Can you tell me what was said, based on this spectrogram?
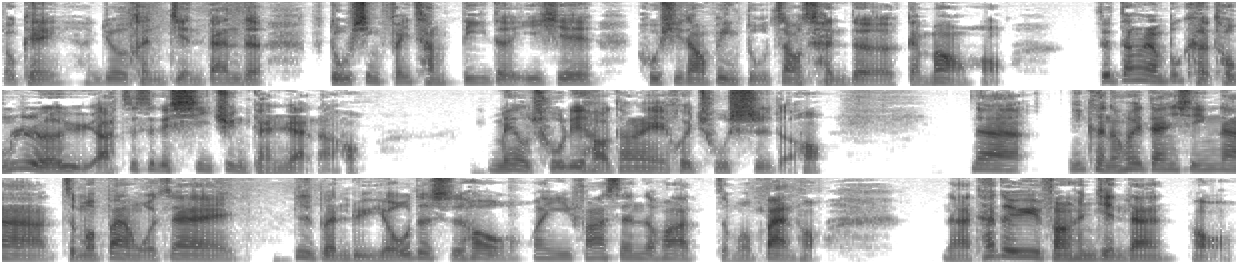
？OK，就很简单的毒性非常低的一些呼吸道病毒造成的感冒哦。这当然不可同日而语啊！这是个细菌感染啊，哈，没有处理好，当然也会出事的，哈。那你可能会担心，那怎么办？我在日本旅游的时候，万一发生的话怎么办？哈，那它的预防很简单哦，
